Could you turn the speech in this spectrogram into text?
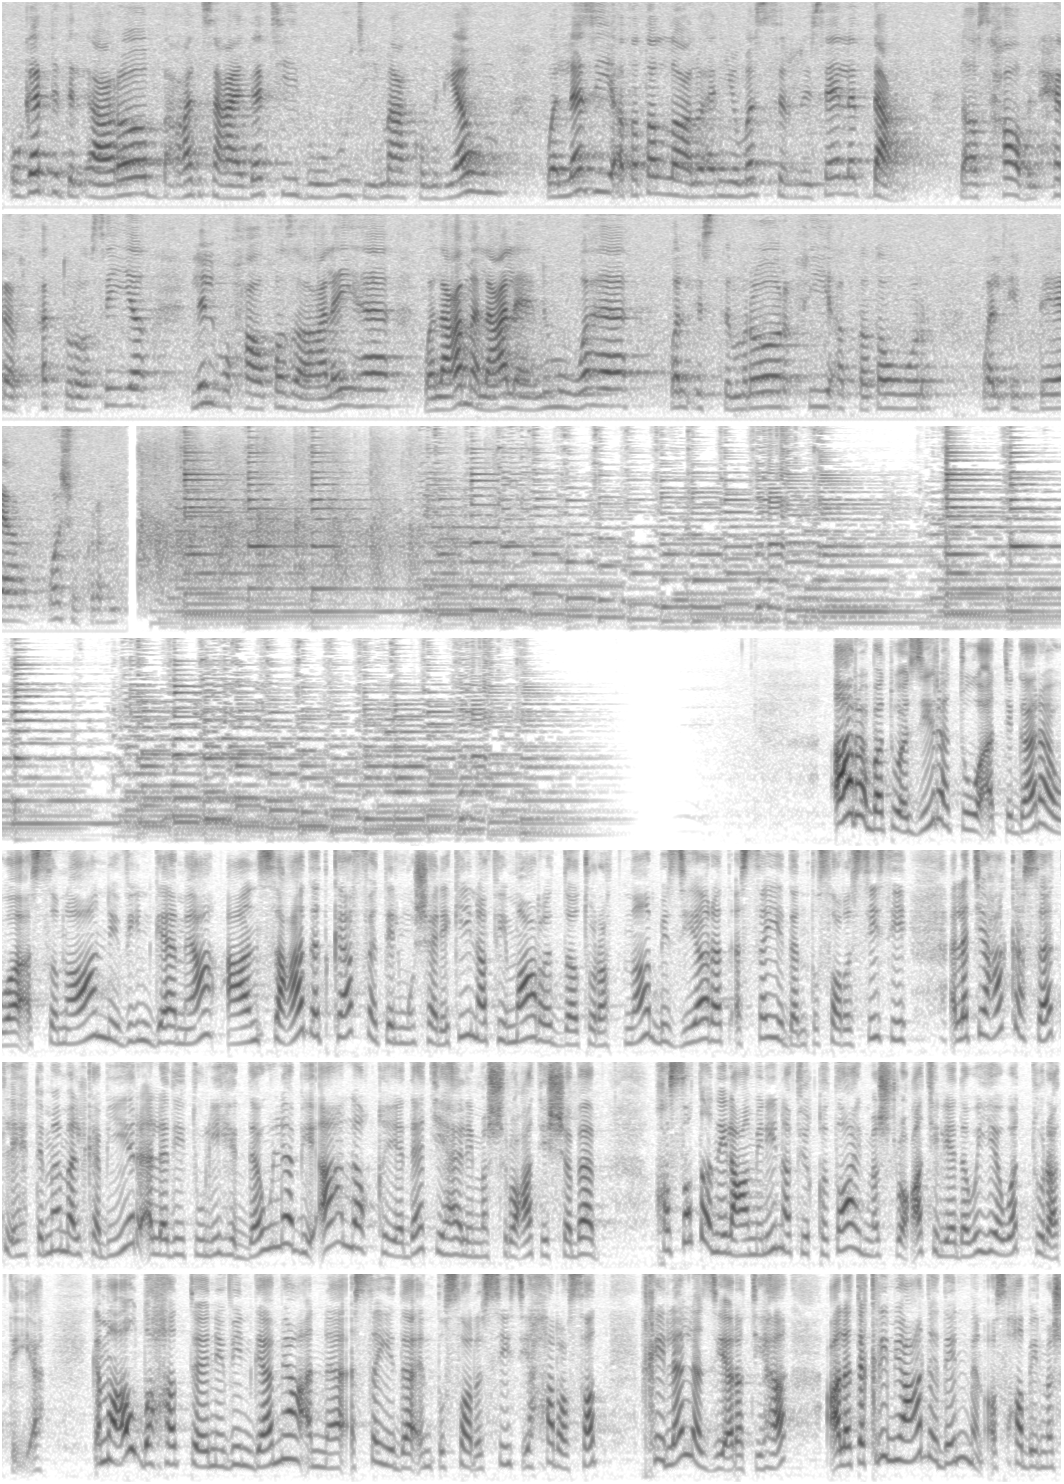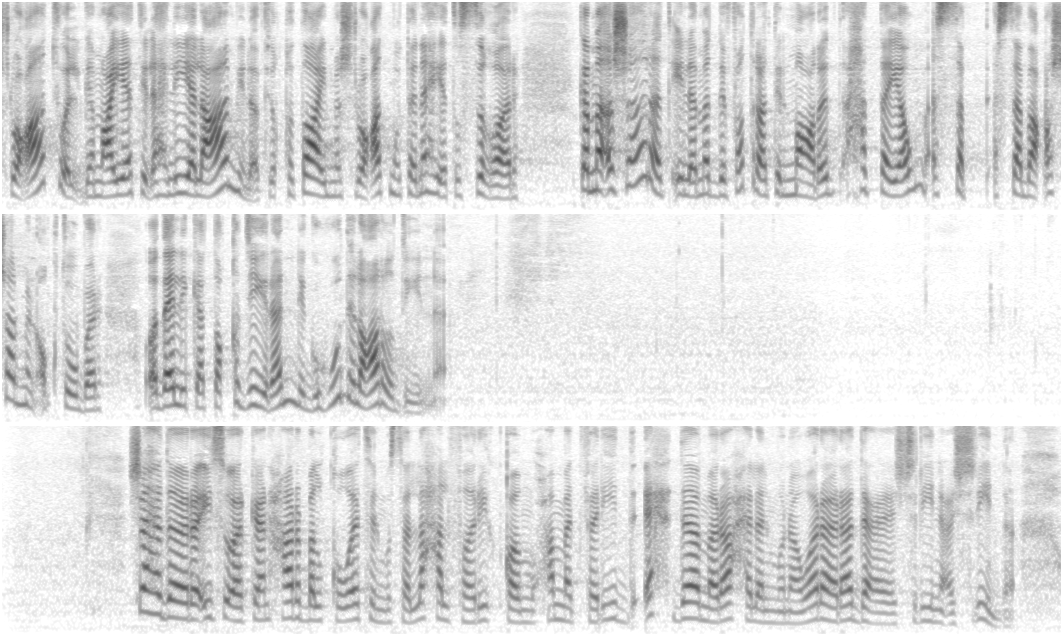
أجدد الإعراب عن سعادتي بوجودي معكم اليوم والذي أتطلع لأن يمثل رسالة دعم لأصحاب الحرف التراثية للمحافظة عليها والعمل على نموها والاستمرار في التطور والإبداع وشكرا. أعربت وزيرة التجارة والصناعة نيفين جامع عن سعادة كافة المشاركين في معرض تراثنا بزيارة السيد انتصار السيسي التي عكست الاهتمام الكبير الذي توليه الدولة بأعلى قياداتها لمشروعات الشباب. خاصة العاملين في قطاع المشروعات اليدوية والتراثية. كما أوضحت نيفين جامع أن السيدة انتصار السيسي حرصت خلال زيارتها على تكريم عدد من أصحاب المشروعات والجمعيات الأهلية العاملة في قطاع المشروعات متناهية الصغر كما أشارت إلى مد فترة المعرض حتى يوم السبت السابع عشر من أكتوبر وذلك تقديرا لجهود العارضين. شهد رئيس أركان حرب القوات المسلحة الفريق محمد فريد إحدى مراحل المناورة ردع 2020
